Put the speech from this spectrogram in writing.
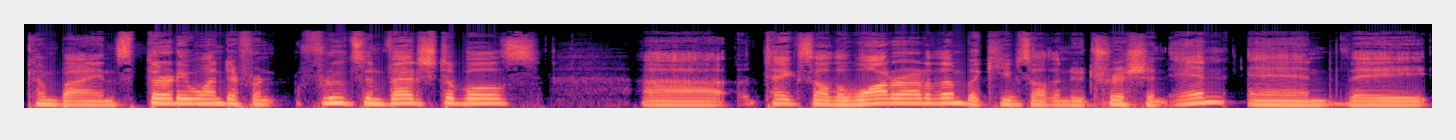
combines 31 different fruits and vegetables, uh, takes all the water out of them, but keeps all the nutrition in, and they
